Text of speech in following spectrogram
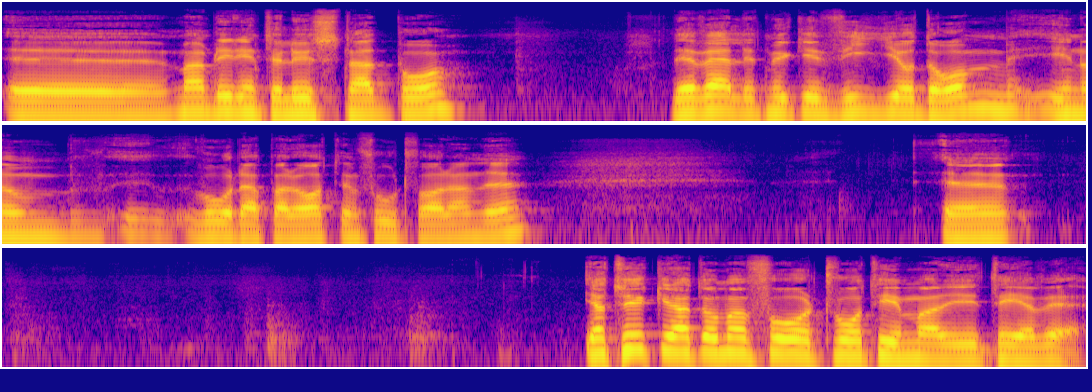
Eh, man blir inte lyssnad på. Det är väldigt mycket vi och dem inom eh, vårdapparaten fortfarande. Eh, jag tycker att om man får två timmar i tv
